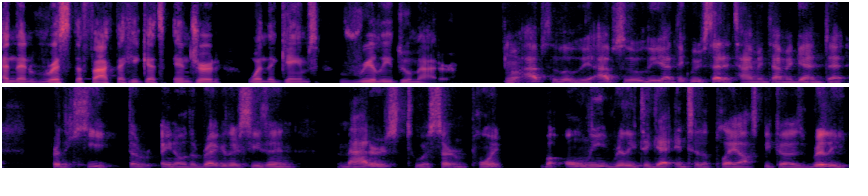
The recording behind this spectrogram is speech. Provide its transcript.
and then risk the fact that he gets injured when the games really do matter. No, absolutely, absolutely. I think we've said it time and time again that for the Heat, the you know the regular season matters to a certain point, but only really to get into the playoffs because really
